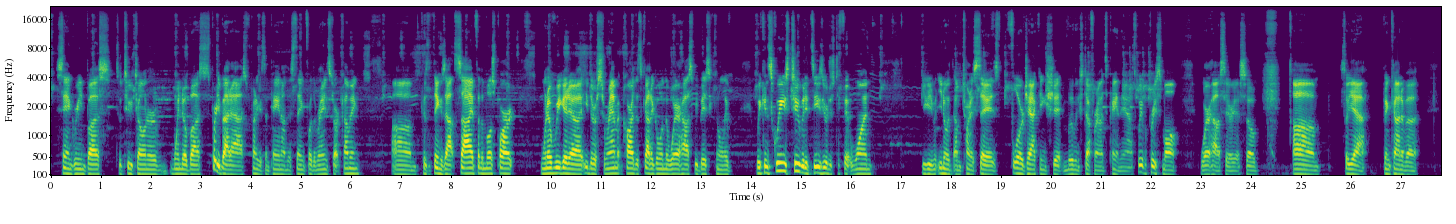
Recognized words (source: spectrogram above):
sand green bus. It's a two toner window bus. It's pretty badass. We're trying to get some paint on this thing before the rains start coming because um, the thing is outside for the most part. Whenever we get a, either a ceramic card that's got to go in the warehouse, we basically can only we can squeeze two, but it's easier just to fit one. You, you know what I'm trying to say is floor jacking shit and moving stuff around. It's a pain in the ass. We have a pretty small warehouse area, so um, so yeah, been kind of a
